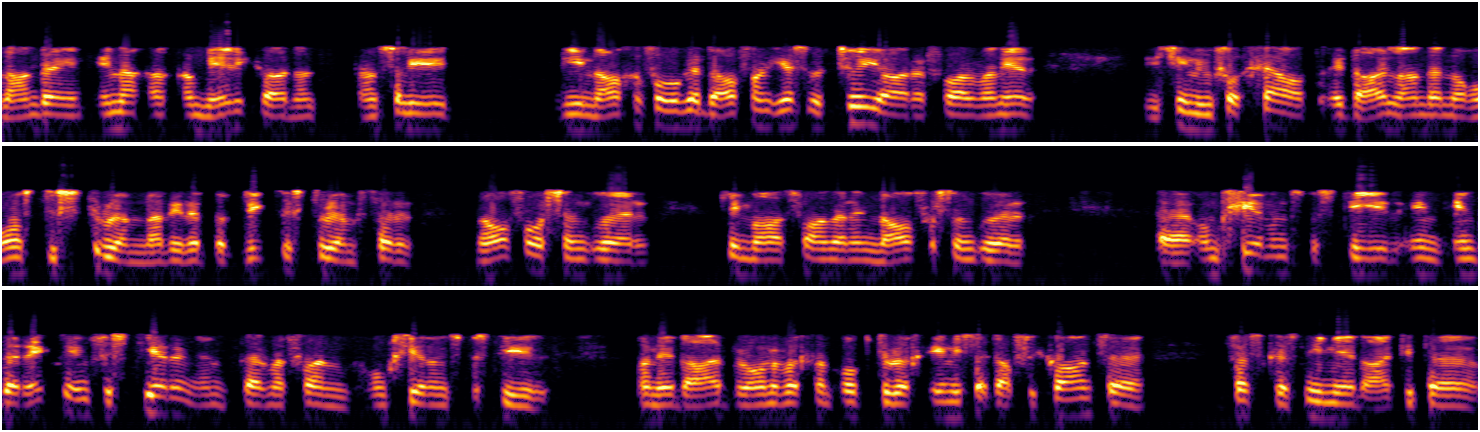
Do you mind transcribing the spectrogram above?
lande en in Amerika, dan dan sal jy die nagevolge daarvan eers oor 2 jaar ervaar wanneer jy sien hoeveel geld uit daai lande na ons toe stroom, na die republiek toe stroom vir navorsing oor klimaatsverandering, navorsing oor uh omgewingsbestuur en en direkte investering in terme van omgewingsbestuur wanneer daai bronne begin opdroog en die Suid-Afrikaanse fiskus nie meer daai tipe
